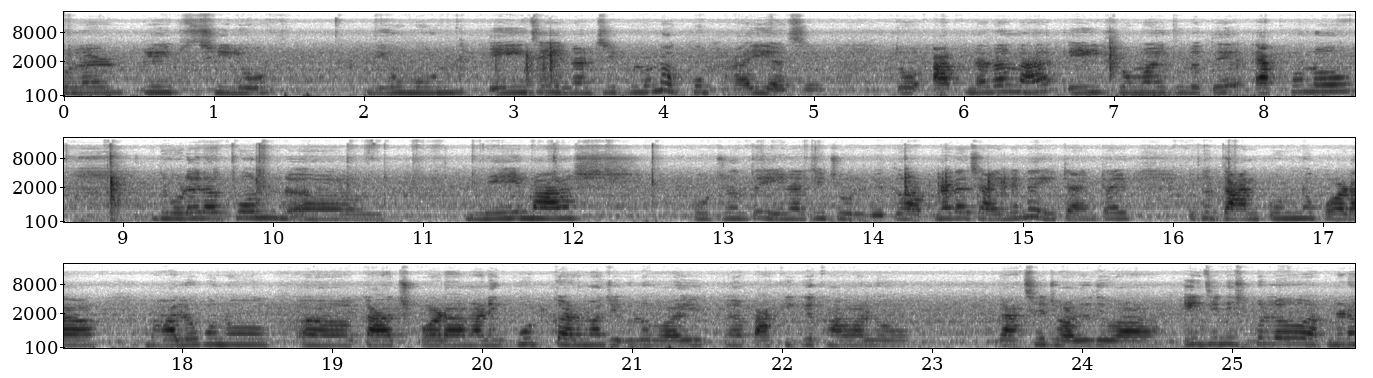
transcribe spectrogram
সোলার ক্লিপস ছিল নিউ মুন এই যে এনার্জিগুলো না খুব হাই আছে। তো আপনারা না এই সময়গুলোতে এখনও ধরে রাখুন মে মাস পর্যন্ত এনার্জি চলবে। তো আপনারা চাইলে না এই টাইমটায় একটু দান পুণ্য করা, ভালো কোনো কাজ করা মানে গুড কর্মা যেগুলো হয় পাখিকে খাওয়ানো, গাছে জল দেওয়া, এই জিনিসগুলো আপনারা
